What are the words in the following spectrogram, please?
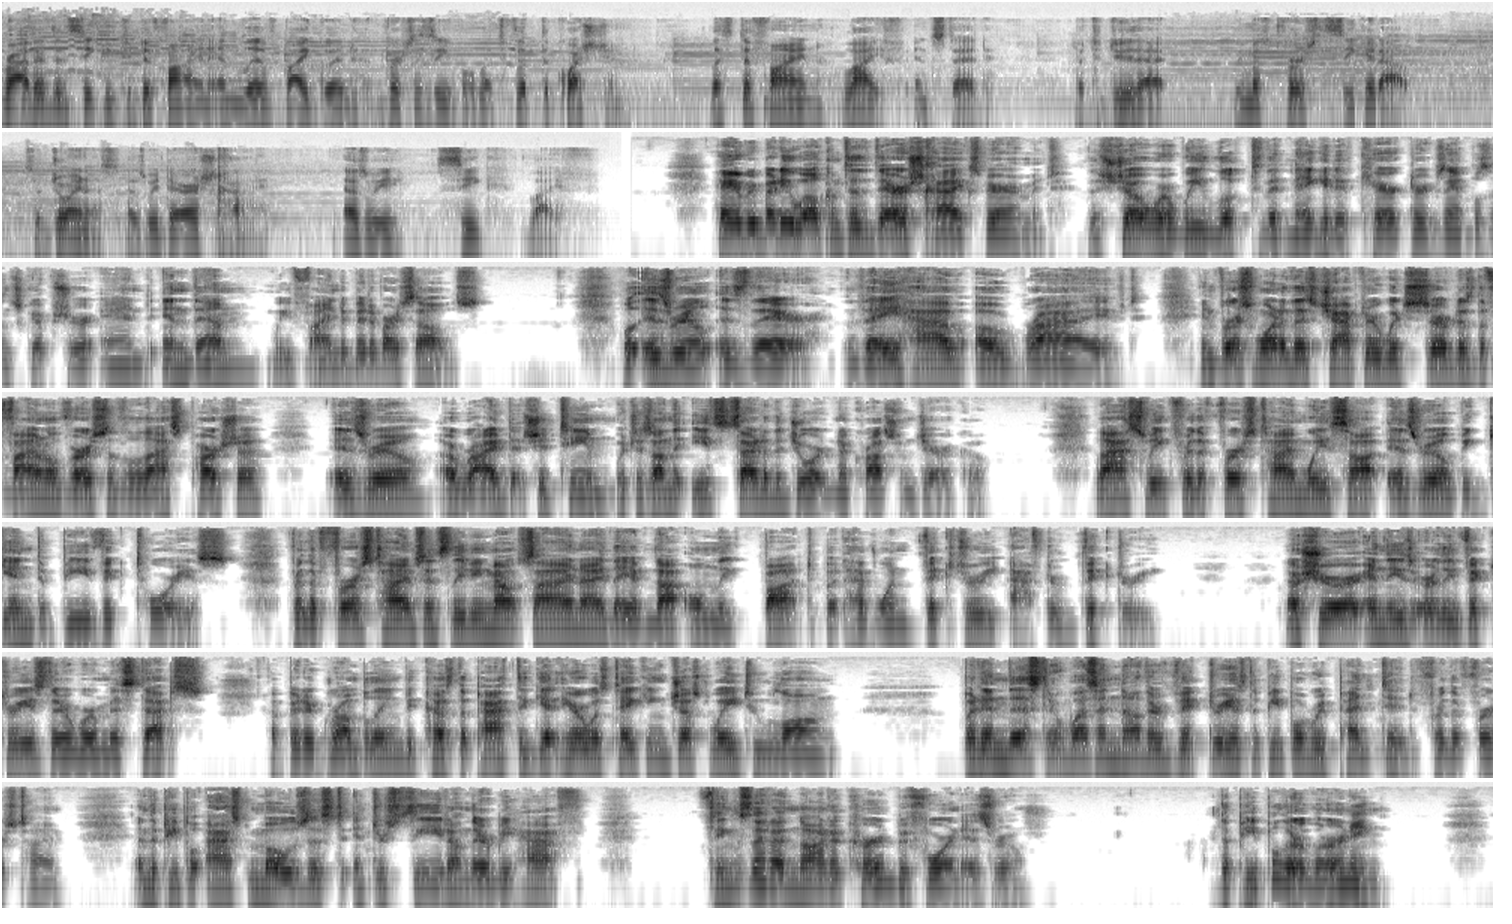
Rather than seeking to define and live by good versus evil, let's flip the question. Let's define life instead. But to do that, we must first seek it out. So join us as we Derish Chai, as we seek life. Hey everybody, welcome to the Derish Chai Experiment, the show where we look to the negative character examples in Scripture, and in them we find a bit of ourselves. Well, Israel is there. They have arrived. In verse 1 of this chapter, which served as the final verse of the last Parsha, Israel arrived at Shittim, which is on the east side of the Jordan across from Jericho. Last week, for the first time, we saw Israel begin to be victorious. For the first time since leaving Mount Sinai, they have not only fought, but have won victory after victory. Now, sure, in these early victories, there were missteps, a bit of grumbling because the path to get here was taking just way too long. But in this, there was another victory as the people repented for the first time, and the people asked Moses to intercede on their behalf. Things that had not occurred before in Israel. The people are learning.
